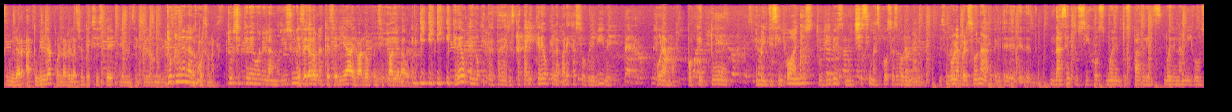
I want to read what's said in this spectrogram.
similar a tu vida con la relación que existe en Sexy Laundry? Yo creo en el Los amor. personajes. Yo sí creo en el amor. Yo soy una Que sería, persona... lo, que sería el valor principal de la obra. Y, y- y- y creo que es lo que trata de rescatar y creo que la pareja sobrevive por amor, porque tú en 25 años tú vives muchísimas cosas con una, con una persona. eh, eh, eh, nacen tus hijos, mueren tus padres, mueren amigos.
